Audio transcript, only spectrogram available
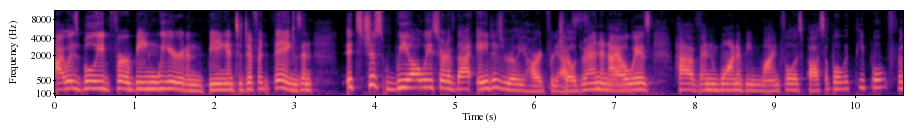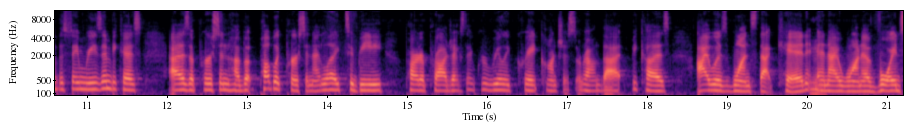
I was bullied for being weird and being into different things. And it's just, we always sort of, that age is really hard for Yes. children. And I always have and want to be mindful as possible with people for the same reason because as a person, a public person, I like to be part of projects that could really create conscious around that because I was once that kid and I want to avoid,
